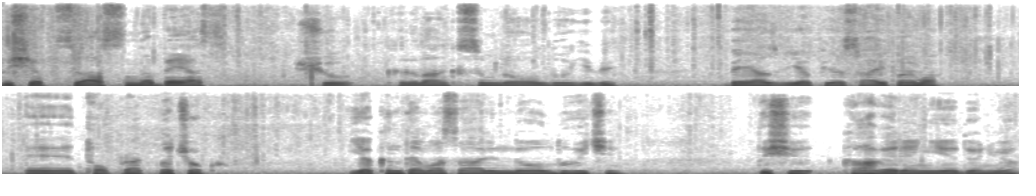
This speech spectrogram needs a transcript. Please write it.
Dış yapısı aslında beyaz. Şu kırılan kısımda olduğu gibi beyaz bir yapıya sahip ama e, toprakla çok yakın temas halinde olduğu için dışı kahverengiye dönüyor.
